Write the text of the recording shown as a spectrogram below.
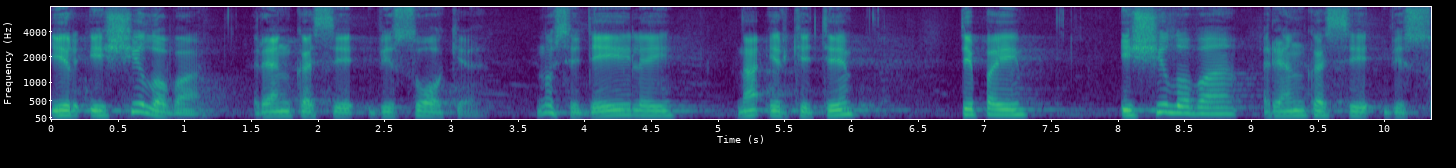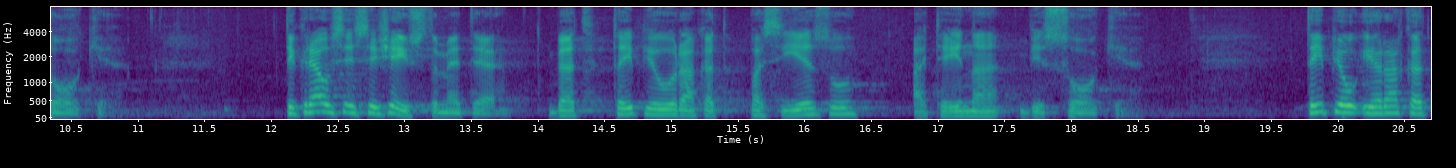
ir į Šilovą renkasi visokie nusidėjėliai, na ir kiti tipai į Šilovą renkasi visokie. Tikriausiai įsižeistumėte, bet taip jau yra, kad pas Jėzų ateina visokie. Taip jau yra, kad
